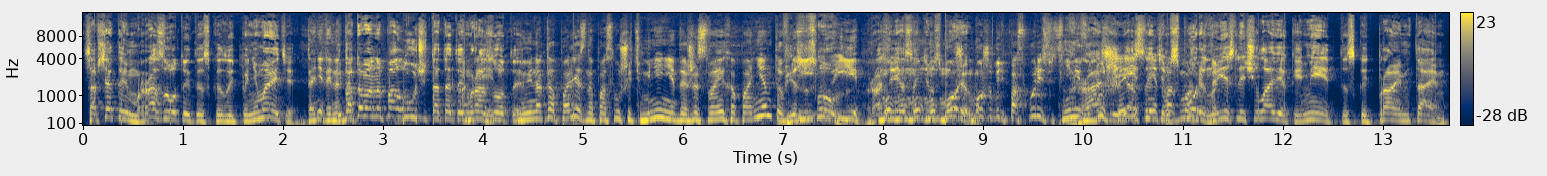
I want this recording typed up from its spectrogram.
со всякой мразотой, так сказать, понимаете? Да нет, И иногда- потом она получит от этой Андрей, мразоты. Ну, иногда полезно послушать мнение даже своих оппонентов. И- Безусловно. И, Разве я с этим спорю? может, быть, поспорить с ними в Разве душе, я если с нет этим спорю? возможности. Но если человек имеет, так сказать, прайм-тайм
